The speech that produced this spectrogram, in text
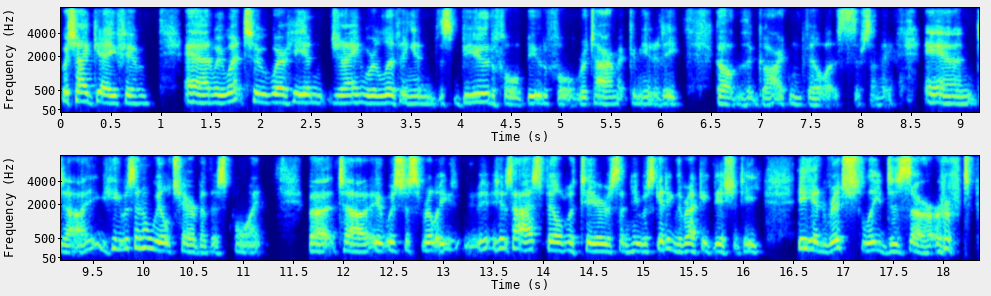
which I gave him. And we went to where he and Jane were living in this beautiful, beautiful retirement community called the Garden Villas or something. And uh, he was in a wheelchair by this point, but uh, it was just really his eyes filled with tears, and he was getting the recognition he he had richly deserved,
